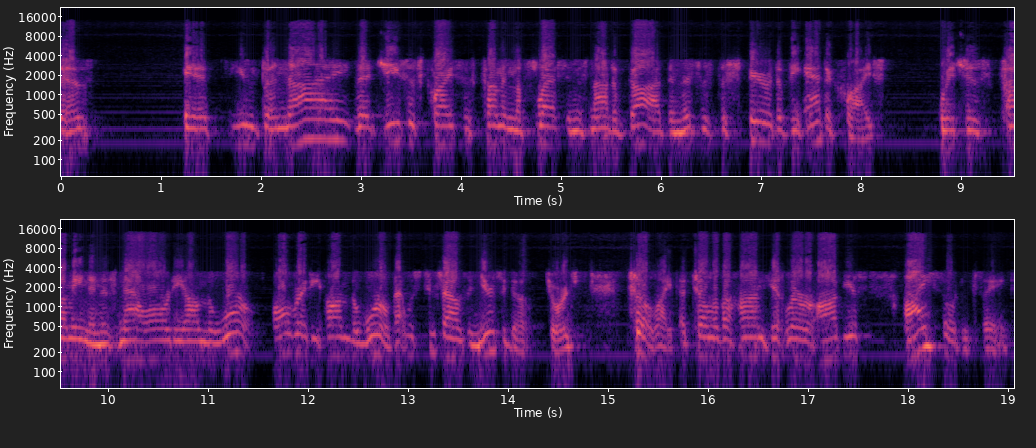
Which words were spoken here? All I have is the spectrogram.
says if you deny that Jesus Christ has come in the flesh and is not of God, then this is the spirit of the Antichrist, which is coming and is now already on the world, already on the world. That was 2,000 years ago, George. So, like Attila the Hun, Hitler are obvious. I sort of think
